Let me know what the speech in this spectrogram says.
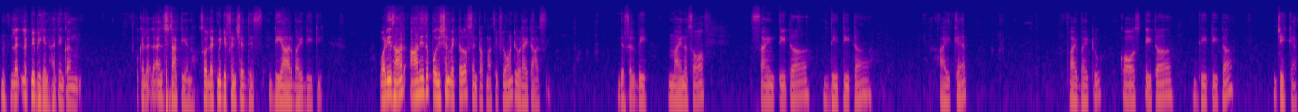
Hmm, let, let me begin. I think I'm, okay, let, I'll start here now. So let me differentiate this dr by dt. What is R? R is the position vector of center of mass. If you want, you write RC. This will be minus of sine theta d theta i cap 5 by 2 cos theta d theta j cap.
